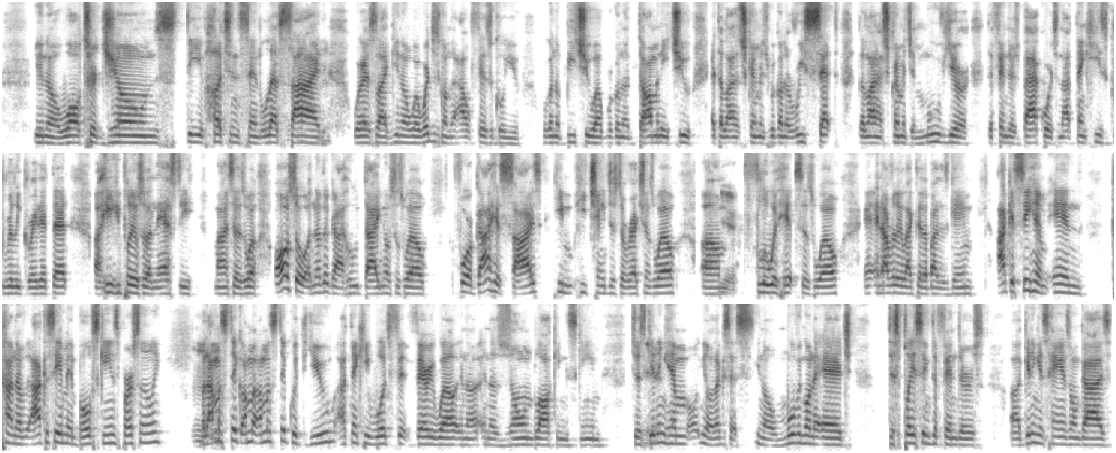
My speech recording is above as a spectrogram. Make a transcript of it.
you know, Walter Jones, Steve Hutchinson left side, mm-hmm. where it's like, you know, where we're just going to out physical you. We're going to beat you up. We're going to dominate you at the line of scrimmage. We're going to reset the line of scrimmage and move your defenders backwards. And I think he's really great at that. Uh, he, he plays with a nasty mindset as well. Also, another guy who diagnosed as well. For a guy his size, he he changes direction as well. Um, yeah. Fluid hips as well, and, and I really like that about his game. I could see him in kind of I could see him in both schemes personally. Mm-hmm. But I'm gonna stick. I'm, I'm, gonna stick with you. I think he would fit very well in a in a zone blocking scheme. Just yeah. getting him, you know, like I said, you know, moving on the edge, displacing defenders, uh, getting his hands on guys,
